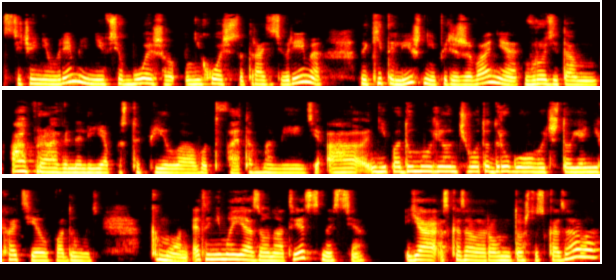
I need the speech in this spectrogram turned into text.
с течением времени мне все больше не хочется тратить время на какие-то лишние переживания, вроде там, а правильно ли я поступила вот в этом моменте, а не подумал ли он чего-то другого, что я не хотел подумать. Come on, это не моя зона ответственности. Я сказала ровно то, что сказала,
